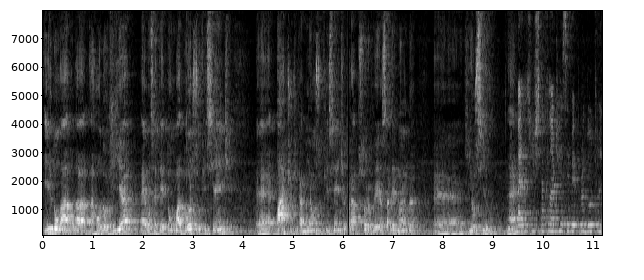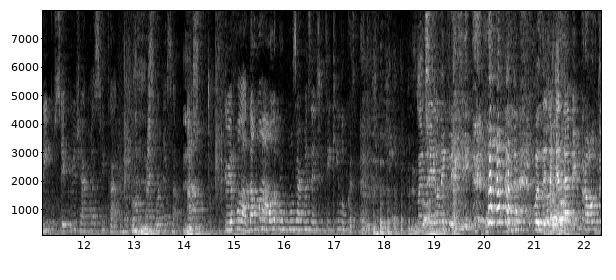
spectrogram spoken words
E do lado da, da, rodovia é você ter tombador suficiente, é, pátio de caminhão suficiente para absorver essa demanda é, que oscila. Né? Mas a gente está falando de receber produto limpo, seco e já classificado, né? Pronto para importação. Isso. Ah, eu ia falar, dá uma aula para alguns armazéns que tem aqui em Lucas. Mas aí eu lembrei que você já recebe pronto.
